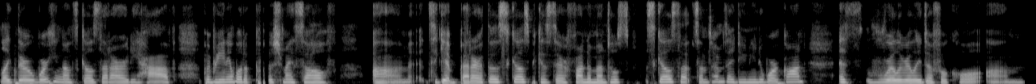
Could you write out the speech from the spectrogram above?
like they're working on skills that I already have, but being able to push myself um, to get better at those skills because they're fundamental s- skills that sometimes I do need to work on. It's really really difficult. Um,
